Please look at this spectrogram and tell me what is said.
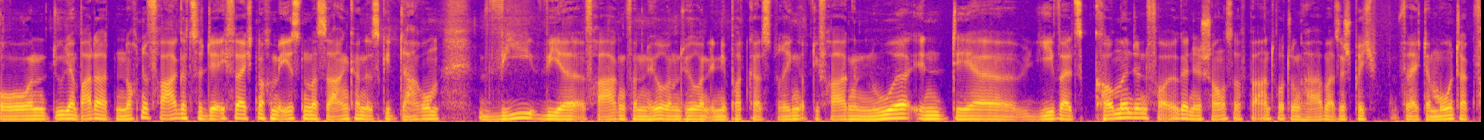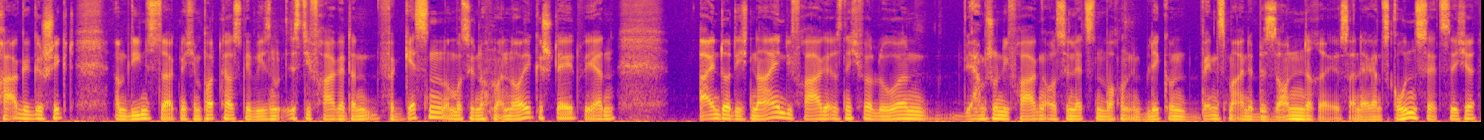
Und Julian Bader hat noch eine Frage, zu der ich vielleicht noch am ehesten was sagen kann. Es geht darum, wie wir Fragen von Hörerinnen und Hörern in den Podcast bringen, ob die Fragen nur in der jeweils kommenden Folge eine Chance auf Beantwortung haben. Also sprich, vielleicht am Montag Frage geschickt, am Dienstag nicht im Podcast gewesen. Ist die Frage dann vergessen und muss sie nochmal neu gestellt werden? Eindeutig nein, die Frage ist nicht verloren. Wir haben schon die Fragen aus den letzten Wochen im Blick und wenn es mal eine besondere ist, eine ganz grundsätzliche,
